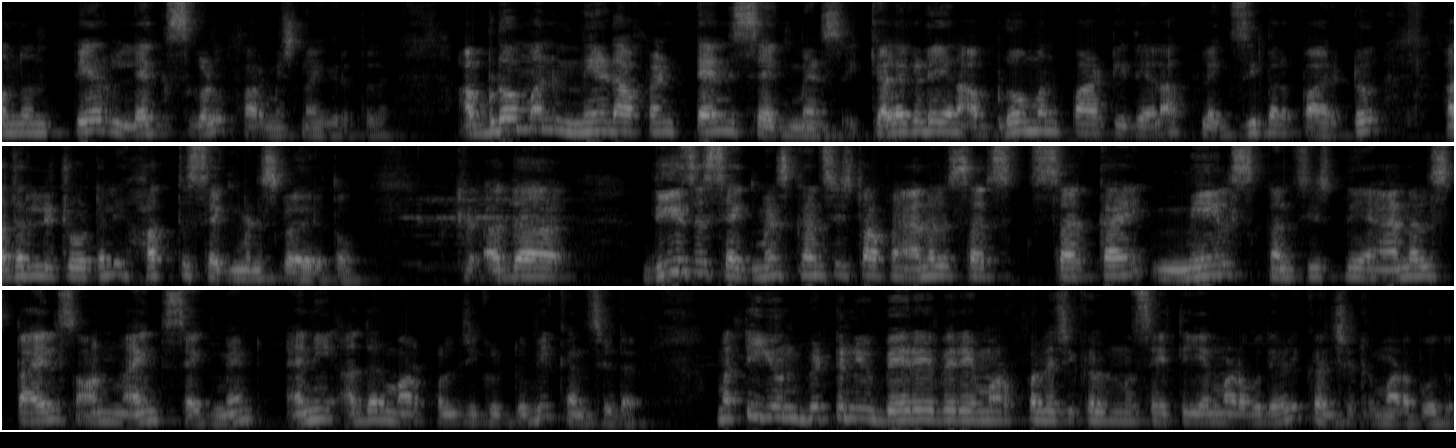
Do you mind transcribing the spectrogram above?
ಒಂದೊಂದು ಪೇರ್ ಲೆಗ್ಸ್ಗಳು ಫಾರ್ಮೇಶನ್ ಆಗಿರುತ್ತದೆ. Abdomen made of and ten segments ಕೆಳಗಡೆ ಏನು ಅಬ್ಡೋಮನ್ ಪಾರ್ಟ್ ಇದೆಯಲ್ಲ? ಫ್ಲೆಕ್ಸಿಬಲ್ ಪಾರ್ಟ್ ಅದರಲ್ಲಿ ಟೋಟಲಿ ಹತ್ತು ಸೆಗ್ಮೆಂಟ್ಸ್ಗಳು ಇರ್ತವೆ ಅದ These segments consist of anal cerci. Males consist, the anal styles on ninth segment. Any other morphological to be considered. ಮತ್ತೆ ಇವನ್ ಬಿಟ್ಟು ನೀವು ಬೇರೆ ಬೇರೆ ಮಾರ್ಫಾಲಜಿಕಲ್ ಸಹಿತ ಏನ್ ಮಾಡಬಹುದು ಹೇಳಿ ಕನ್ಸಿಡರ್ ಮಾಡಬಹುದು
